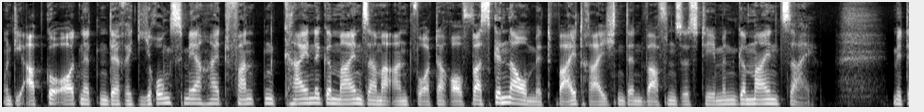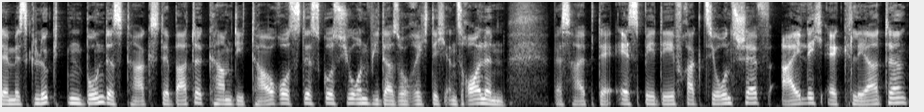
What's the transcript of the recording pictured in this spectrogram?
Und die Abgeordneten der Regierungsmehrheit fanden keine gemeinsame Antwort darauf, was genau mit weitreichenden Waffensystemen gemeint sei. Mit der missglückten Bundestagsdebatte kam die Taurus-Diskussion wieder so richtig ins Rollen, weshalb der SPD-Fraktionschef eilig erklärte,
